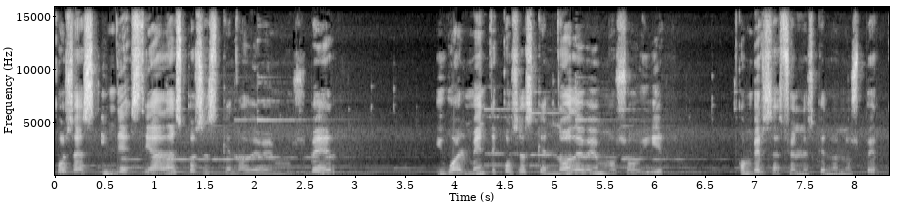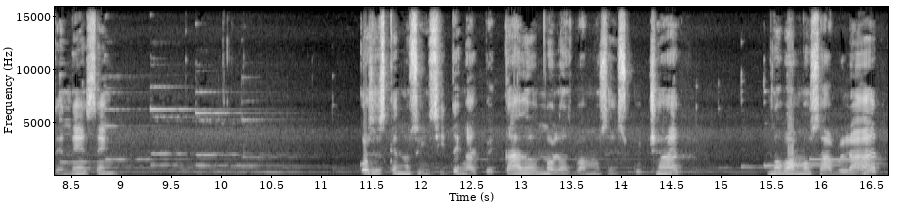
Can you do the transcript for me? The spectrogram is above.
Cosas indeseadas, cosas que no debemos ver, igualmente cosas que no debemos oír. Conversaciones que no nos pertenecen, cosas que nos inciten al pecado, no las vamos a escuchar, no vamos a hablar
